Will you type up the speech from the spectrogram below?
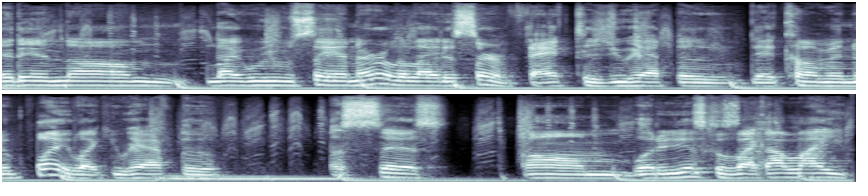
And then um like we were saying earlier, like there's certain factors you have to that come into play. Like you have to assess um what it is. Cause like I like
